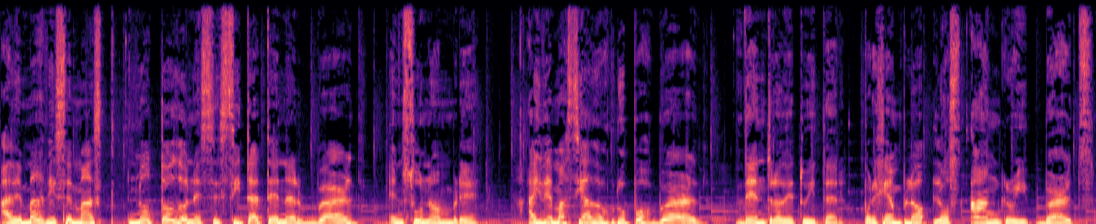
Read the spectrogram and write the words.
Además, dice Musk, no todo necesita tener Bird en su nombre. Hay demasiados grupos Bird dentro de Twitter. Por ejemplo, los Angry Birds.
